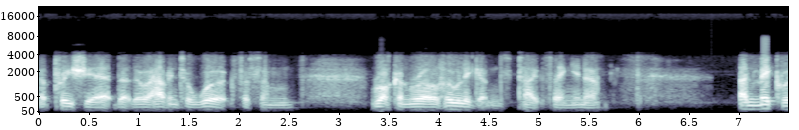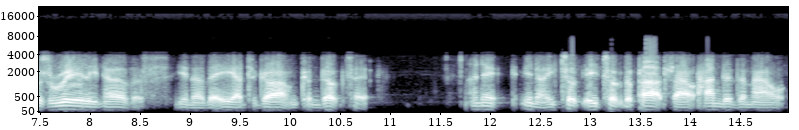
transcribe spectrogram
appreciate that they were having to work for some rock and roll hooligans type thing, you know. And Mick was really nervous, you know, that he had to go out and conduct it. And it, you know, he took he took the parts out, handed them out,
